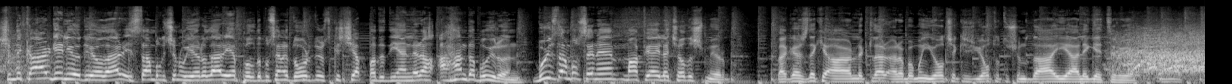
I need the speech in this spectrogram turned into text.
Şimdi kar geliyor diyorlar. İstanbul için uyarılar yapıldı. Bu sene doğru dürüst kış yapmadı diyenlere aha da buyurun. Bu yüzden bu sene mafya ile çalışmıyorum. Bagajdaki ağırlıklar arabamın yol çekiş, yol tutuşunu daha iyi hale getiriyor. Evet.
